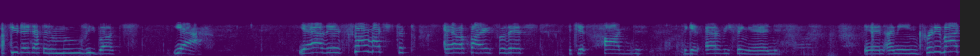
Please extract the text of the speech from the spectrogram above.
a few days after the movie, but, yeah. Yeah, there's so much to verify for this. It's just hard to get everything in. And, I mean, pretty much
